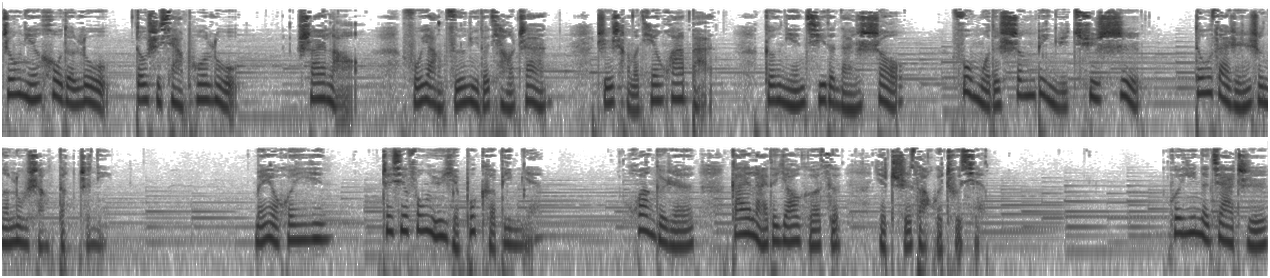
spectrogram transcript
中年后的路都是下坡路，衰老、抚养子女的挑战、职场的天花板、更年期的难受、父母的生病与去世，都在人生的路上等着你。没有婚姻，这些风雨也不可避免，换个人，该来的幺蛾子也迟早会出现。婚姻的价值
